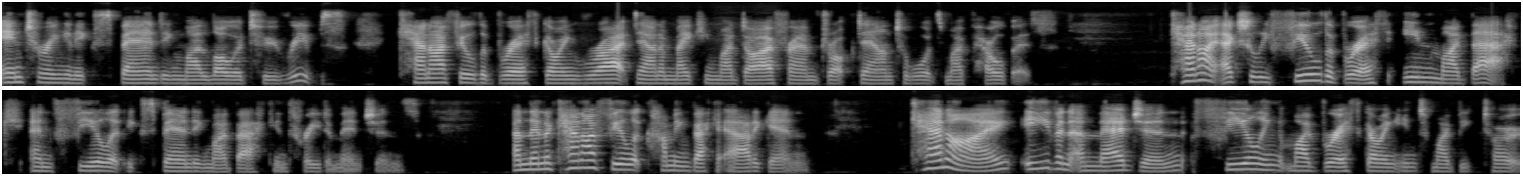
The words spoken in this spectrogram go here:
entering and expanding my lower two ribs? Can I feel the breath going right down and making my diaphragm drop down towards my pelvis? Can I actually feel the breath in my back and feel it expanding my back in three dimensions? And then can I feel it coming back out again? Can I even imagine feeling my breath going into my big toe?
